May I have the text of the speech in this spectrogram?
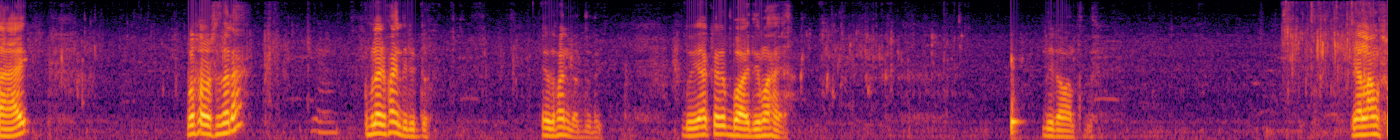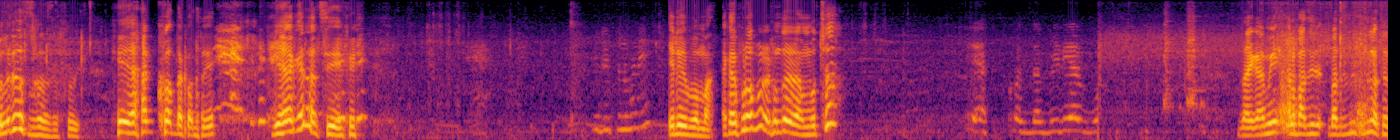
লাইক বসা বসেছে না? বলে ফাইন দিলি তো এটা ফাইন দাও দুই দুই একে বয় দি মাহায়া দুইটা মাত্র দে এলাম শুলে দিয়েছিস শুই। এক কথা কথা রে। বিয়া কেন আছি। এটাই বোমা এখানে পুরো পুরো সুন্দর এরকম বুঝছ? এক জায়গা আমি আর বাজি বাজি দিলে তো।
